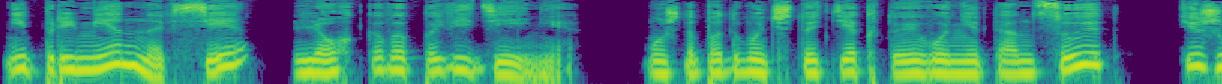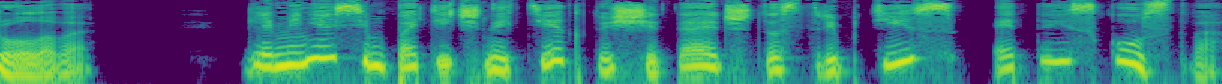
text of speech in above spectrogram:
непременно все легкого поведения. Можно подумать, что те, кто его не танцует, тяжелого. Для меня симпатичны те, кто считает, что стриптиз – это искусство.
